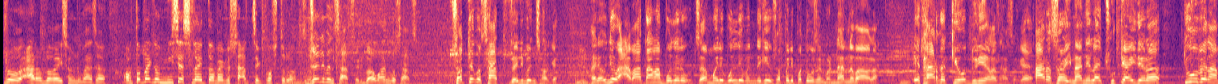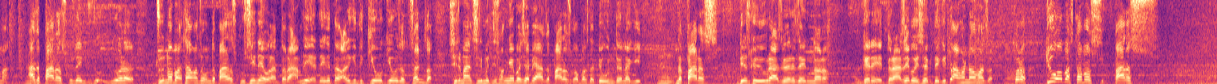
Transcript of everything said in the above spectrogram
यत्रो आरोप लगाइसक्नु भएको छ। अब तपाईँको मिसेसलाई तपाईँको साथ चाहिँ कस्तो रहन्छ? जहिले पनि साथ छ नि भगवान्को साथ छ। सत्यको साथ जहिले पनि छ क्या। होइन त्यो हावा ताना बोलेर हुन्छ। मैले बोलिदियो भनेदेखि सबैले पत्तो बस्छन् भन्ने ठान्नु भयो होला। यथार्थ के हो दुनियाँलाई थाहा छ क्या। पारस र हिमानीलाई छुट्याइदिएर त्यो बेलामा आज पारसको चाहिँ एउटा जुन अवस्थामा छ हुन त पारस खुसी नै होला तर हामीले हेर्दाखेरि त अलिकति के हो के हो जस्तो छ नि त। श्रीमान श्रीमती सँगै बसेपछि आज पारसको अवस्था त्यो हुन्थेन कि। न पारस देशको युवराज भएर चाहिँ न के अरे राजै भइसकेको थियो कि त्यो आफ्नो ठाउँमा छ। तर त्यो अवस्थामा पारस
